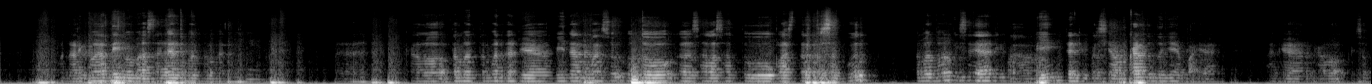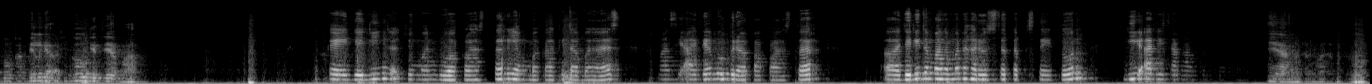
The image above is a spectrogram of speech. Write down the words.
menarik banget nih pembahasannya teman-teman. Nah, kalau teman-teman ada minat masuk untuk ke salah satu klaster tersebut, teman-teman bisa ya dipahami dan dipersiapkan tentunya ya Pak ya, agar kalau besok mau ngambil nggak bingung gitu ya Pak. Oke, jadi nggak cuma dua klaster yang bakal kita bahas, masih ada beberapa klaster. Eh, jadi teman-teman harus tetap stay tune di Podcast. Iya benar banget tuh.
